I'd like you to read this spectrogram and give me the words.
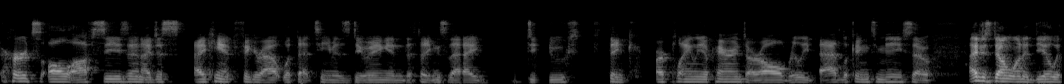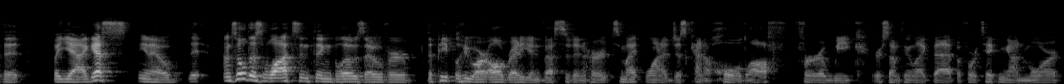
Hurts all off season. I just I can't figure out what that team is doing, and the things that I do think are plainly apparent are all really bad looking to me. So I just don't want to deal with it but yeah, I guess you know until this Watson thing blows over, the people who are already invested in Hurts might want to just kind of hold off for a week or something like that before taking on more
